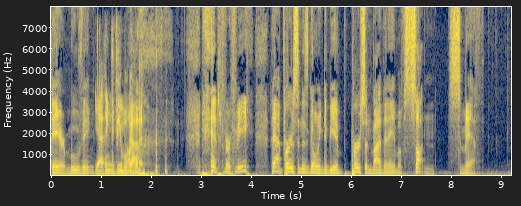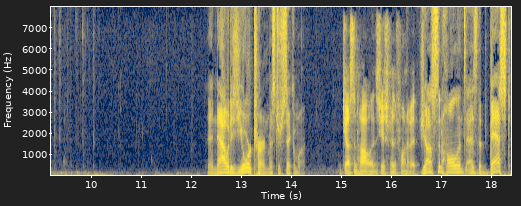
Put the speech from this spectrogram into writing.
they are moving Yeah, I think the people got the- it. and for me, that person is going to be a person by the name of Sutton Smith. And now it is your turn, Mr. Sikkema. Justin Hollins, just for the fun of it. Justin Hollins as the best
